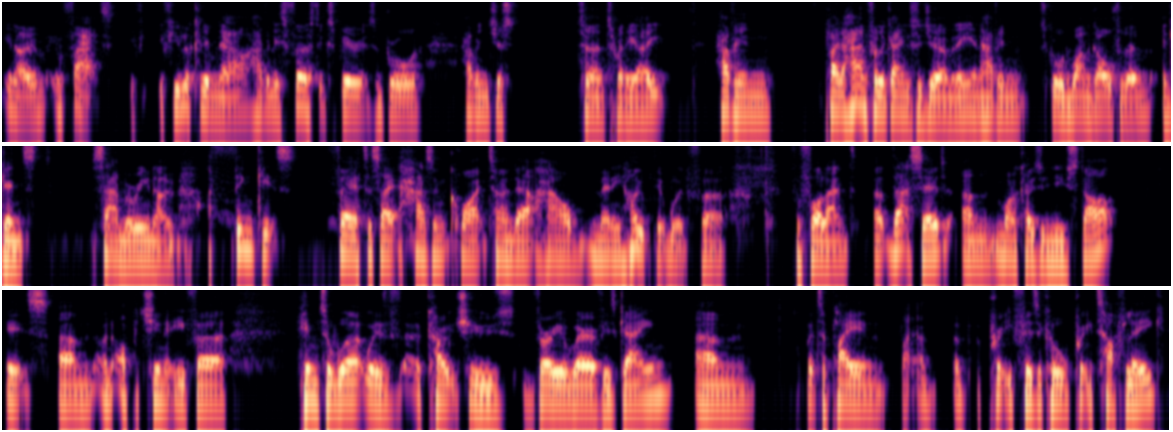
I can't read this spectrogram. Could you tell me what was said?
you know, in fact, if if you look at him now, having his first experience abroad, having just turned 28, having played a handful of games for Germany and having scored one goal for them against San Marino, I think it's fair to say it hasn't quite turned out how many hoped it would for for Volland. Uh, that said, um, Monaco's a new start. It's um, an opportunity for him to work with a coach who's very aware of his game, um, but to play in like a, a, pretty physical, pretty tough league,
